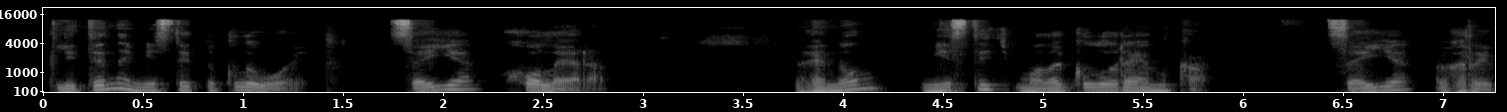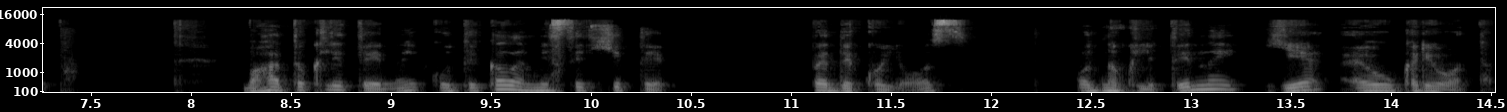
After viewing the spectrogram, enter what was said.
Клітина містить нуклеоїд. Це є холера. Геном містить молекулу РНК. Це є грип. Багатоклітинний кутикала містить хітин. Педикульоз. Одноклітинний є еукаріота.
